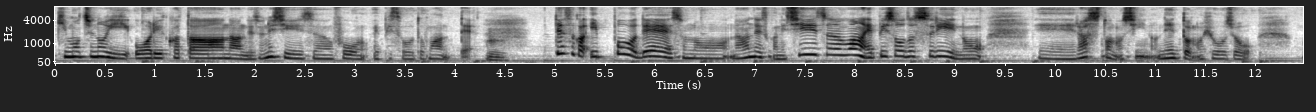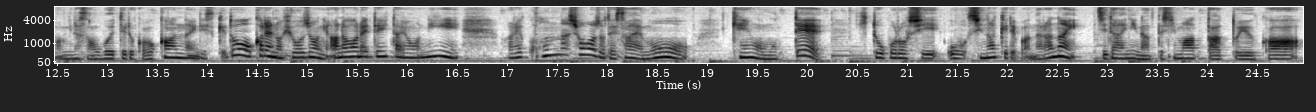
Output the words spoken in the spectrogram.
気持ちのいい終わり方なんですよねシーズン4のエピソード1って。うん。ですが一方でその何ですかねシーズン1エピソード3の、えーラストのシーンのネッドの表情、まあ、皆さん覚えてるかわかんないですけど彼の表情に現れていたようにあれこんな少女でさえも剣を持って人殺しをしなければならない時代になってしまったというか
